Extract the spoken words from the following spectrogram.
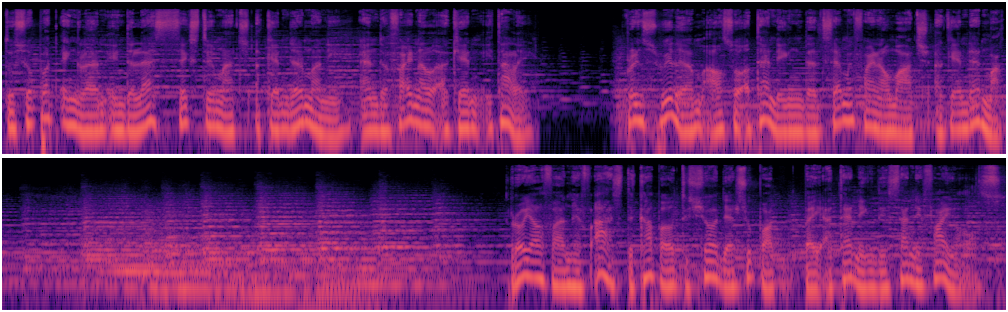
To support England in the last 60 match against Germany and the final against Italy. Prince William also attending the semi-final match against Denmark. Royal fans have asked the couple to show their support by attending the Sunday finals.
